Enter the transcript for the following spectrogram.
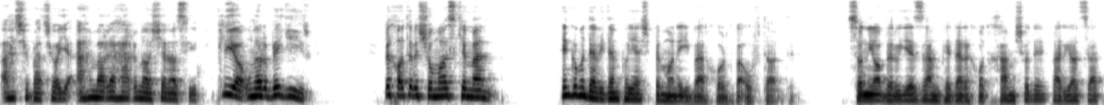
اه چه بچه های احمق حق ناشناسی. پلیا اونا رو بگیر. به خاطر شماست که من هنگام دویدن پایش به مانعی برخورد و افتاد. سونیا به روی زن پدر خود خم شده فریاد زد.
